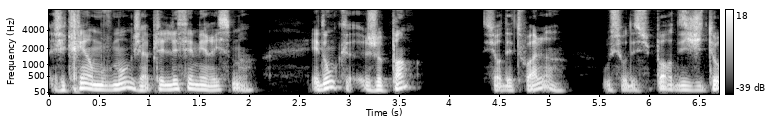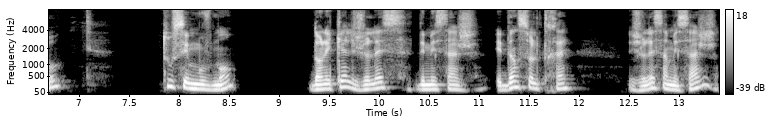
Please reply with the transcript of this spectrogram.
j'ai créé un mouvement que j'ai appelé l'éphémérisme. Et donc je peins sur des toiles ou sur des supports digitaux tous ces mouvements dans lesquels je laisse des messages et d'un seul trait, je laisse un message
